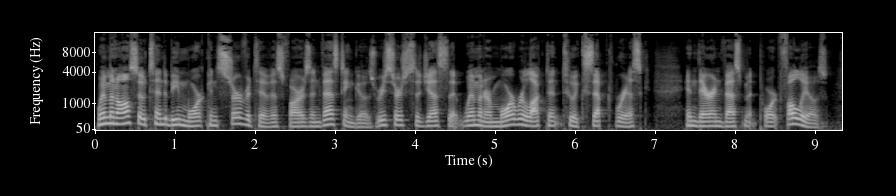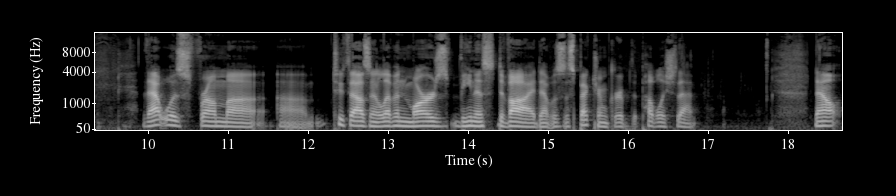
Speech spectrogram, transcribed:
Women also tend to be more conservative as far as investing goes. Research suggests that women are more reluctant to accept risk in their investment portfolios. That was from uh, um, 2011 Mars Venus Divide. That was the Spectrem Group that published that. Now,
